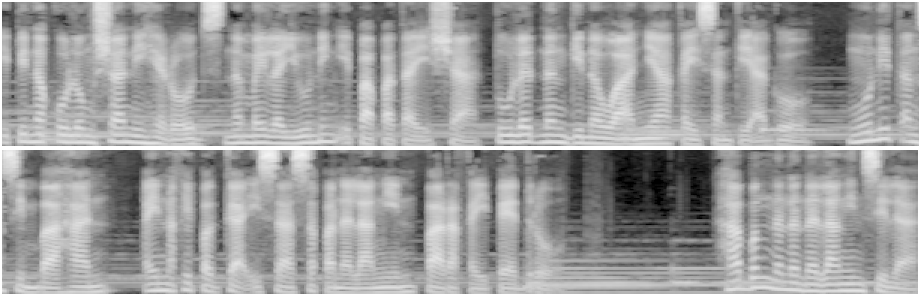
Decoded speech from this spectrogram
Ipinakulong siya ni Herodes na may layuning ipapatay siya tulad ng ginawa niya kay Santiago, ngunit ang simbahan ay nakipagkaisa sa panalangin para kay Pedro. Habang nananalangin sila,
